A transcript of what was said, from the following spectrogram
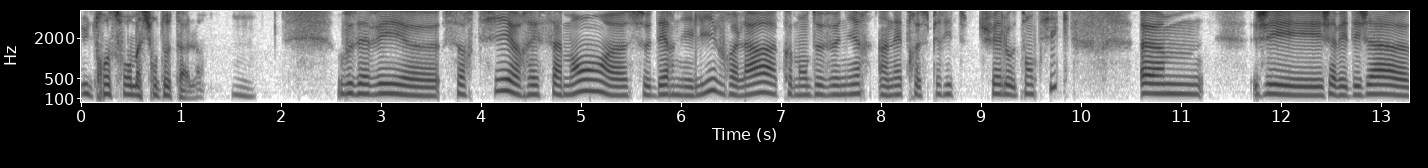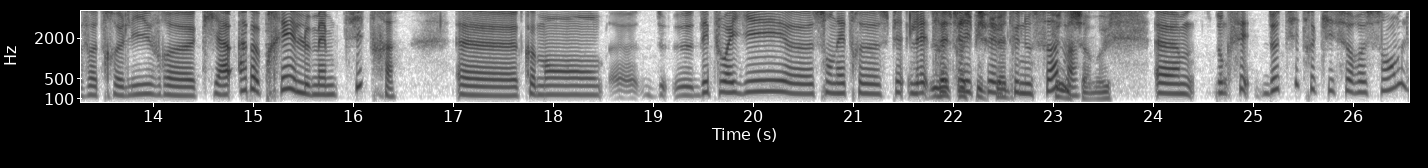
une transformation totale. Hmm. Vous avez sorti récemment ce dernier livre-là, Comment devenir un être spirituel authentique. J'avais déjà votre livre qui a à peu près le même titre. comment déployer son être, spirituel, que nous sommes. donc c'est deux titres qui se ressemblent.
